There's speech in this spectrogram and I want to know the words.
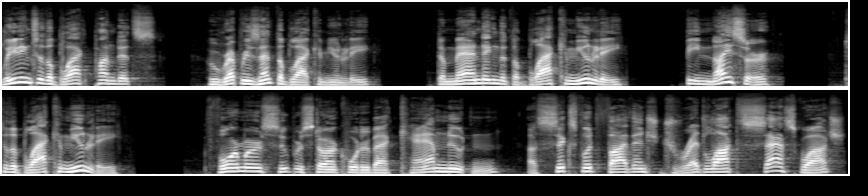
leading to the black pundits who represent the black community demanding that the black community be nicer to the black community, former superstar quarterback Cam Newton, a six foot five inch dreadlocked Sasquatch,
